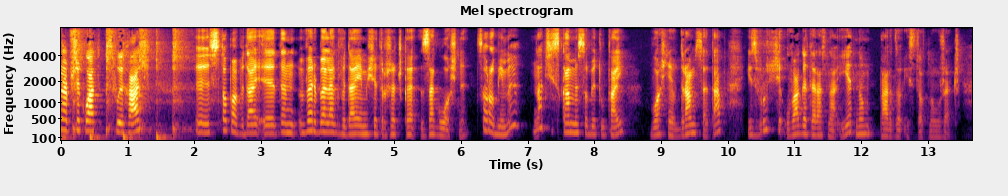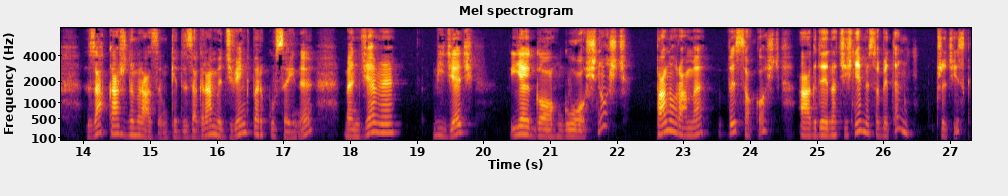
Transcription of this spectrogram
Na przykład słychać, y, stopa wydaje, y, ten werbelek wydaje mi się troszeczkę za głośny. Co robimy? Naciskamy sobie tutaj właśnie w drum setup i zwróćcie uwagę teraz na jedną bardzo istotną rzecz. Za każdym razem, kiedy zagramy dźwięk perkusyjny, będziemy widzieć jego głośność, panoramę, wysokość, a gdy naciśniemy sobie ten przycisk,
